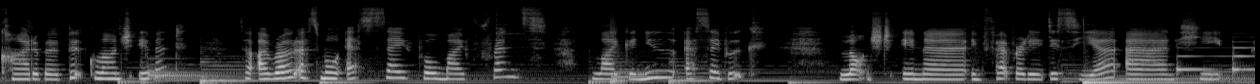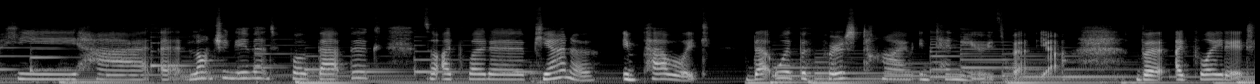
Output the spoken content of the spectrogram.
kind of a book launch event. So I wrote a small essay for my friends, like a new essay book launched in uh, in February this year, and he he had a launching event for that book. So I played a piano in public. That was the first time in ten years, but yeah but I played it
